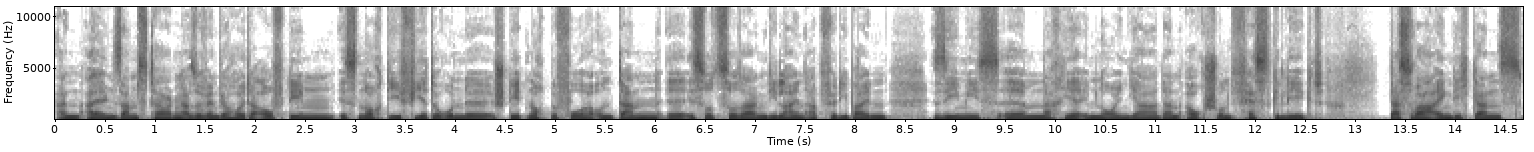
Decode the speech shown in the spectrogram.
an allen Samstagen. Also wenn wir heute aufnehmen, ist noch die vierte Runde steht noch bevor und dann äh, ist sozusagen die Line-up für die beiden Semis ähm, nachher im neuen Jahr dann auch schon festgelegt. Das war eigentlich ganz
